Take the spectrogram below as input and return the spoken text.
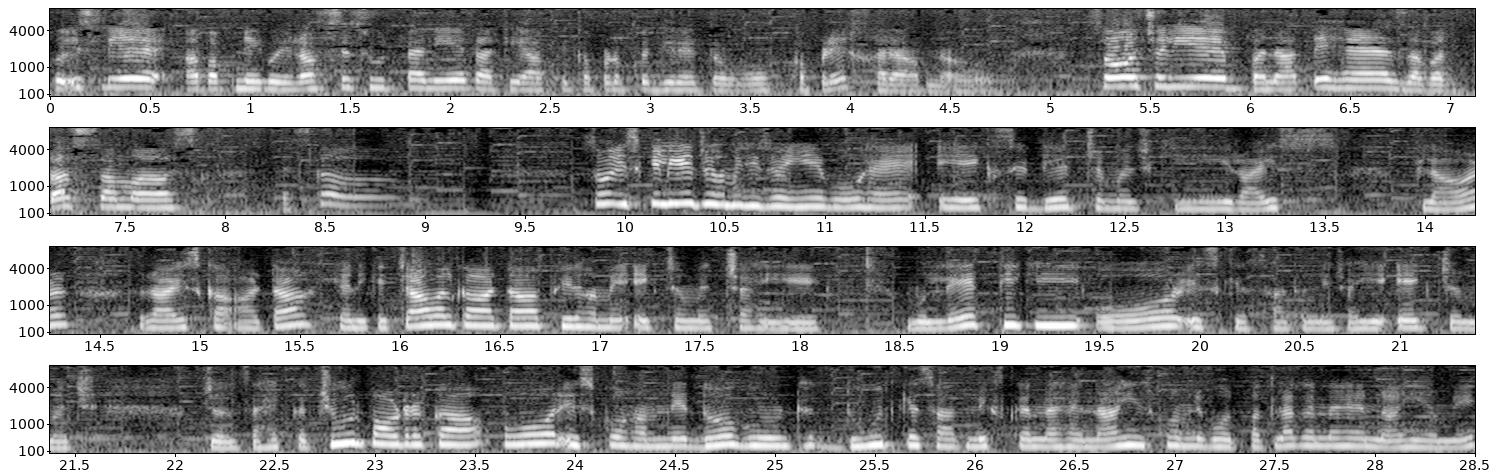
तो इसलिए आप अपने कोई रफ से सूट पहनिए ताकि आपके कपड़ों पर गिरे तो वो कपड़े खराब ना हो। सो चलिए बनाते हैं ज़बरदस्त सा मास्क सो so, इसके लिए जो हमें चाहिए वो है एक से डेढ़ चम्मच की राइस फ्लावर राइस का आटा, यानी कि चावल का आटा, फिर हमें एक चम्मच चाहिए मुलेती की और इसके साथ हमें चाहिए एक चम्मच जलसा है कचूर पाउडर का, और इसको हमने दो घूंट दूध के साथ मिक्स करना है। ना ही इसको हमने बहुत पतला करना है, ना ही हमने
